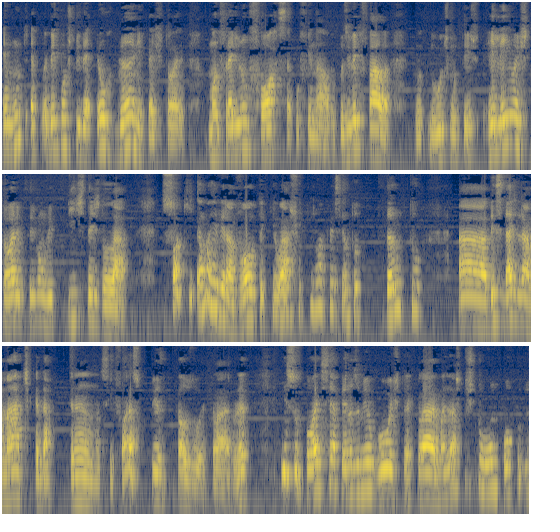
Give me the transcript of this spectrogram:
é muito é, é bem construída, é orgânica a história. O Manfred não força o final. Inclusive ele fala no, no último texto, releiam a história vocês vão ver pistas lá. Só que é uma reviravolta que eu acho que não acrescentou tanto a densidade dramática da trama, assim, fora a surpresa que causou, é claro, né? Isso pode ser apenas o meu gosto, é claro, mas eu acho que destoou um pouco do,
